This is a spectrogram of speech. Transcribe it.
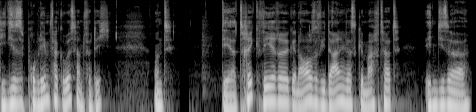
die dieses Problem vergrößern für dich. Und der Trick wäre, genauso wie Daniel das gemacht hat, in dieser,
